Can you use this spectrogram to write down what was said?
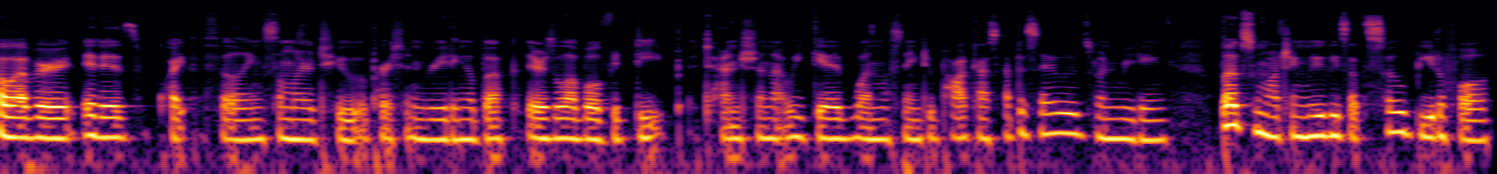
However, it is quite fulfilling, similar to a person reading a book. There's a level of deep attention that we give when listening to podcast episodes, when reading books, and watching movies. That's so beautiful.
